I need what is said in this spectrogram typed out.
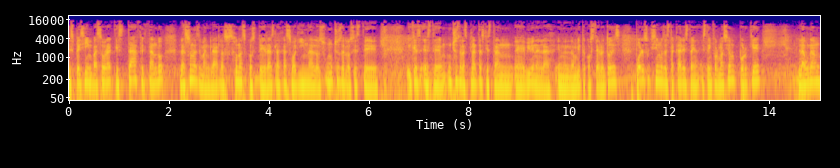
especie invasora que está afectando las zonas de manglar, las zonas costeras, la casuarina, los muchos de los este y que es, este muchos de las plantas que están eh, viven en la en el ambiente costero. Entonces, por eso quisimos destacar esta esta información porque la UNAM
